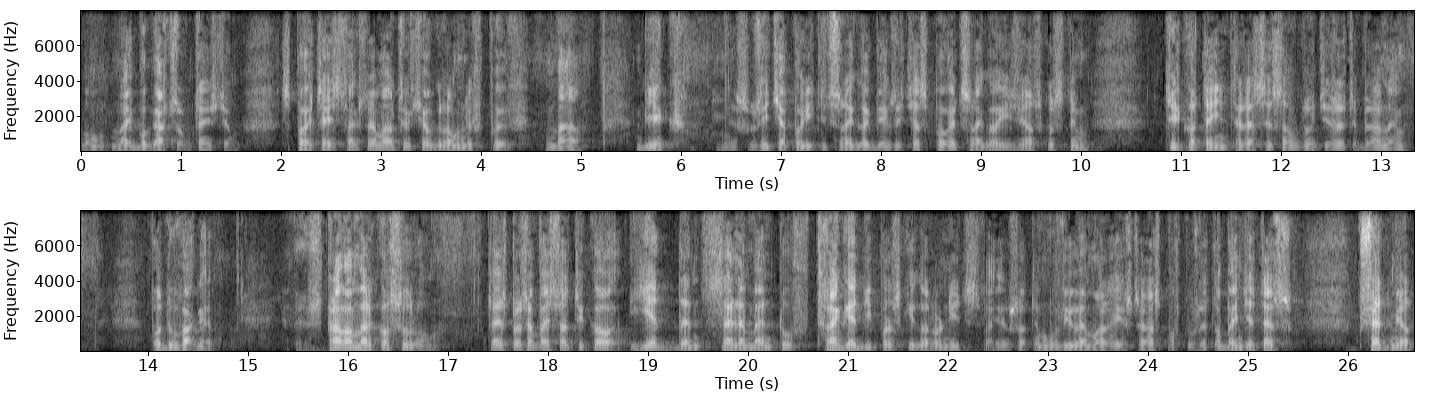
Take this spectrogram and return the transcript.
no, najbogatszą częścią społeczeństwa, które ma oczywiście ogromny wpływ na bieg życia politycznego i bieg życia społecznego i w związku z tym tylko te interesy są w gruncie rzeczy brane pod uwagę. Sprawa Mercosuru. To jest, proszę Państwa, tylko jeden z elementów tragedii polskiego rolnictwa. Już o tym mówiłem, ale jeszcze raz powtórzę. To będzie też przedmiot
